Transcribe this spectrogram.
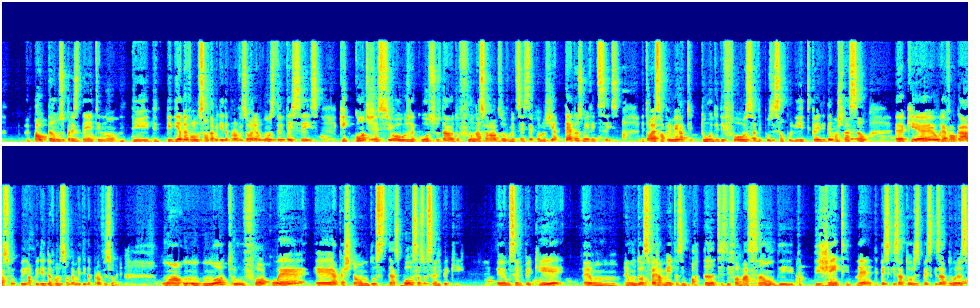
pautamos o presidente no, de, de, pedir a devolução da medida provisória 1136, que contingenciou os recursos da, do Fundo Nacional de Desenvolvimento de Ciência e Tecnologia até 2026. Então, essa é uma primeira atitude de força, de posição política e de demonstração é, que é o revogaço a pedido de devolução da medida provisória. Uma, um, um, outro foco é, é a questão dos, das bolsas do CNPq. É, o CNPq é, um, é uma das ferramentas importantes de formação de, de, de gente, né, de pesquisadores e pesquisadoras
